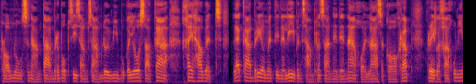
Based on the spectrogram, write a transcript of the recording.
พร้อมลงสนามตามระบบ 4-3-3 โดยมีบุกโยซาก้าไคฮาเวตและกาเบรียลมาตินลลี่เป็น 3 ประสานในเดนหน้าคอยล่าสกอร์ครับ เรทราคาคู่นี้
